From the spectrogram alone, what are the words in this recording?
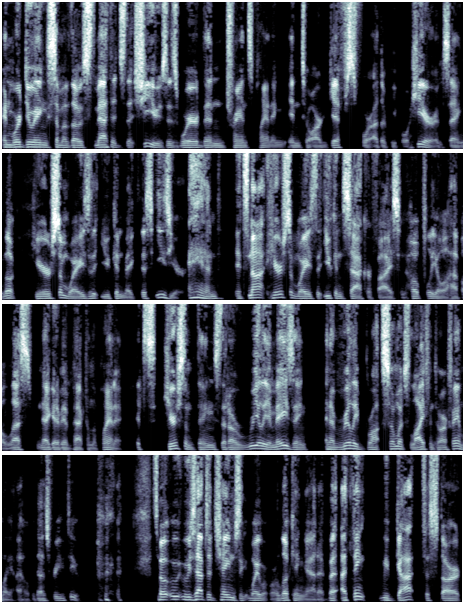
and we're doing some of those methods that she uses. We're then transplanting into our gifts for other people here and saying, look, here's some ways that you can make this easier. And it's not, here's some ways that you can sacrifice and hopefully you'll have a less negative impact on the planet. It's, here's some things that are really amazing and have really brought so much life into our family. I hope it does for you too. so we just have to change the way we're looking at it. But I think we've got to start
